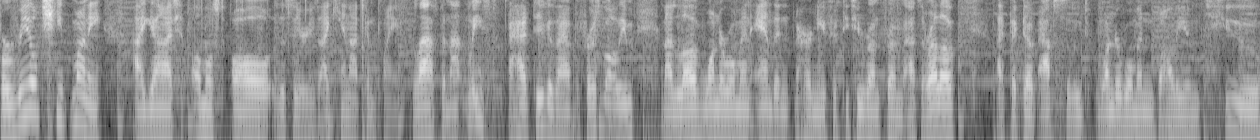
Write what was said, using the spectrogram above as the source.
for real cheap money, I got almost all the series. I cannot complain. Last but not least, I had to because I have the first volume, and I love Wonder Woman and then her new 52 run from Azzarello. I picked up Absolute Wonder Woman Volume 2,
